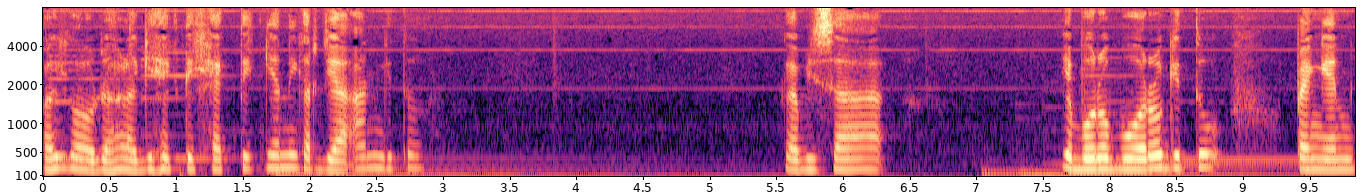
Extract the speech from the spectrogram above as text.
Pagi kalau udah lagi hektik-hektiknya nih kerjaan gitu gak bisa ya boro-boro gitu pengen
